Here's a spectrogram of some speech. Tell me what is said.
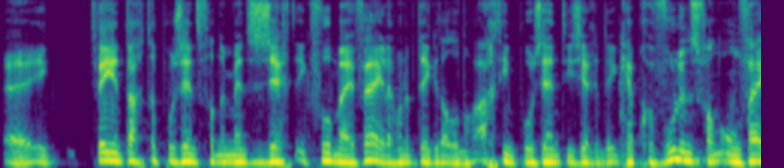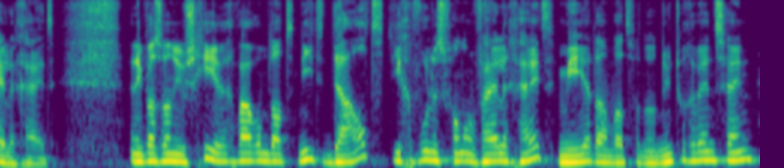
uh, ik, 82% van de mensen zegt ik voel mij veilig. Maar dat betekent altijd nog 18% die zeggen ik heb gevoelens van onveiligheid. En ik was wel nieuwsgierig waarom dat niet daalt, die gevoelens van onveiligheid. Meer dan wat we tot nu toe gewend zijn.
